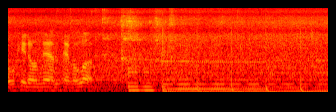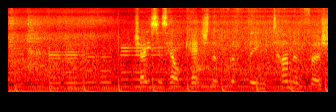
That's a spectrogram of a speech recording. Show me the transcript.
we'll head on down and have a look. Chase has helped catch the 15 tonne of fish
